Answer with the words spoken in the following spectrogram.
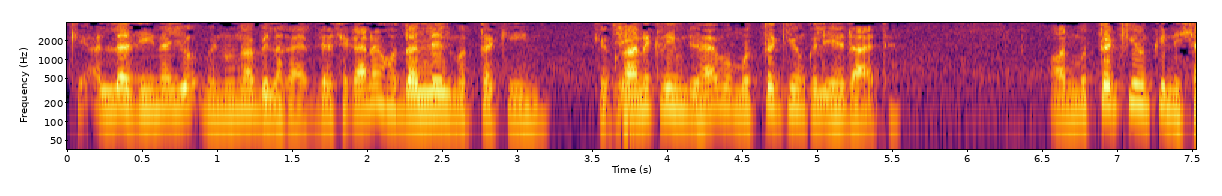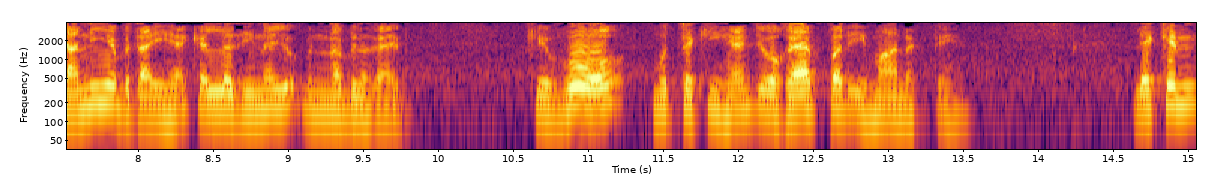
کہ اللہ زینہ یو منونا بالغیب جیسے کہا نا حدل المتقین کہ جی۔ قرآن کریم جو ہے وہ متقیوں کے لیے ہدایت ہے اور متقیوں کی نشانی یہ بتائی ہے کہ اللہ زینہ یو منونا بالغیب کہ وہ متقی ہیں جو غیب پر ایمان رکھتے ہیں۔ لیکن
